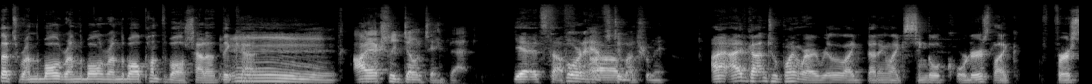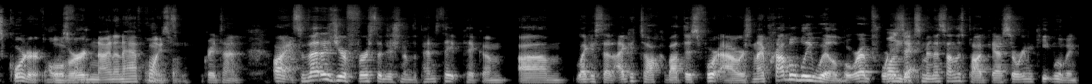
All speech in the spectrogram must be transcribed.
That's run the ball, run the ball, run the ball, punt the ball. Shout out Big Cat. mm, I actually don't take that. Yeah, it's tough. Four and a half is too Um, much for me. I, I've gotten to a point where I really like betting like single quarters, like first quarter Always over fun. nine and a half Always points. fun. Great time. All right, so that is your first edition of the Penn State Pick'em. Um, like I said, I could talk about this for hours, and I probably will, but we're at One 46 minutes on this podcast, so we're going to keep moving.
